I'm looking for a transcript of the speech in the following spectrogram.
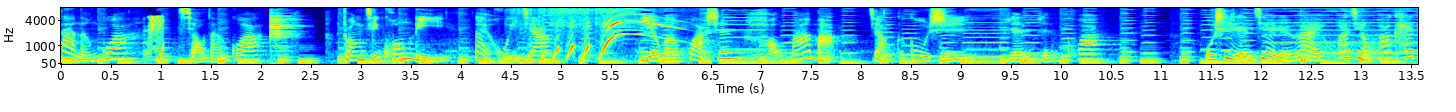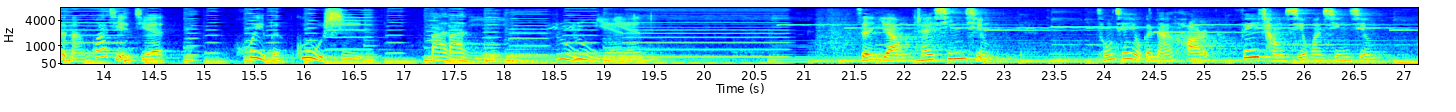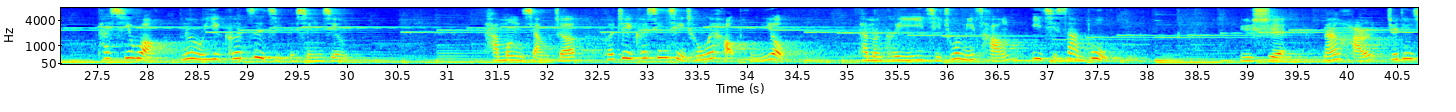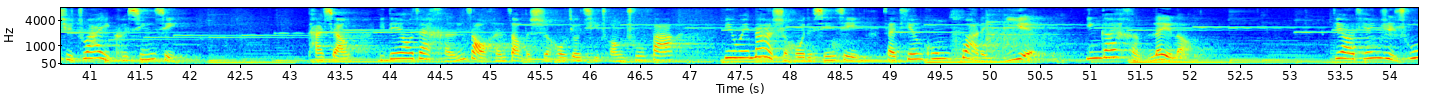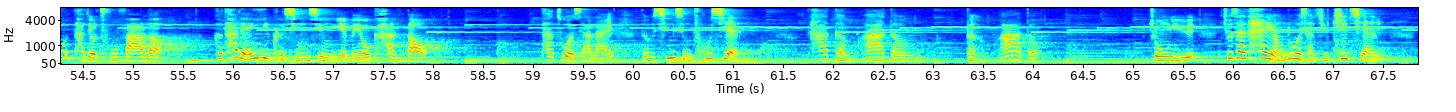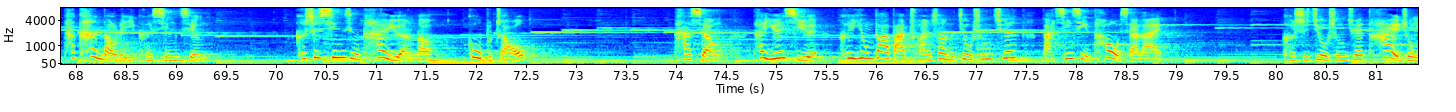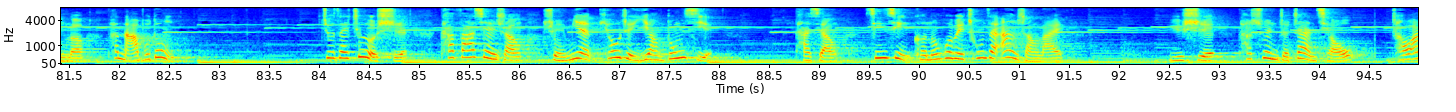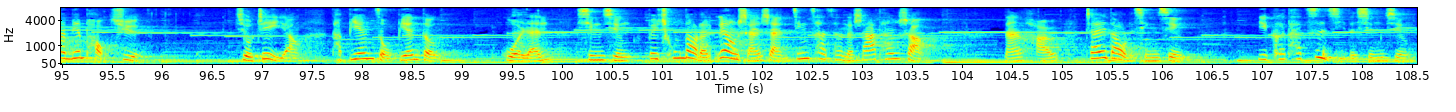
大南瓜，小南瓜，装进筐里带回家。夜晚化身好妈妈，讲个故事人人夸。我是人见人爱、花见花开的南瓜姐姐。绘本故事伴你入眠。怎样摘星星？从前有个男孩非常喜欢星星。他希望能有一颗自己的星星。他梦想着和这颗星星成为好朋友，他们可以一起捉迷藏，一起散步。于是，男孩决定去抓一颗星星。他想，一定要在很早很早的时候就起床出发，因为那时候的星星在天空挂了一夜，应该很累了。第二天日出，他就出发了。可他连一颗星星也没有看到。他坐下来等星星出现，他等啊等，等啊等，终于就在太阳落下去之前，他看到了一颗星星。可是星星太远了，够不着。他想，他也许可以用爸爸船上的救生圈把星星套下来。可是救生圈太重了，他拿不动。就在这时，他发现上水面飘着一样东西。他想，星星可能会被冲在岸上来。于是他顺着栈桥朝岸边跑去。就这样，他边走边等。果然，星星被冲到了亮闪闪、金灿灿的沙滩上。男孩摘到了星星，一颗他自己的星星。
